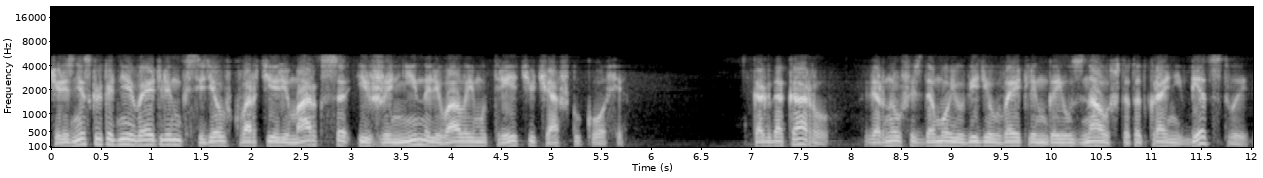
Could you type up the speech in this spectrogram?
Через несколько дней Вейтлинг сидел в квартире Маркса, и жени наливала ему третью чашку кофе. Когда Карл, вернувшись домой, увидел Вейтлинга и узнал, что тот крайне бедствует,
